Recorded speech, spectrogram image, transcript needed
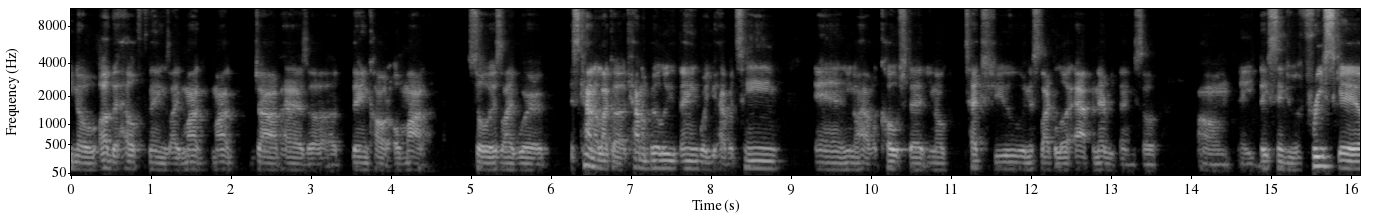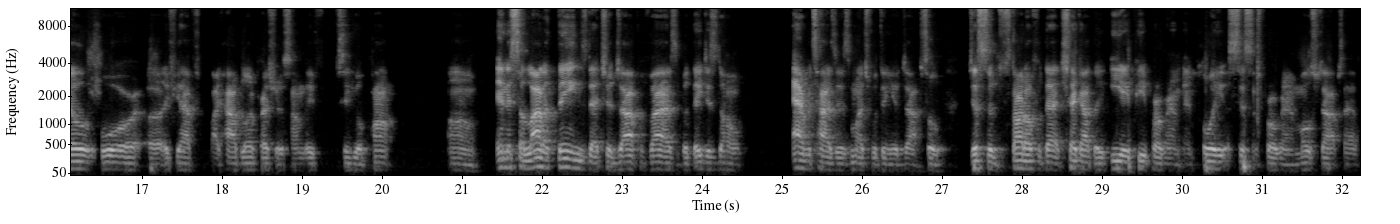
you know, other health things. Like my my job has a thing called Omada. So it's like where it's kind of like an accountability thing where you have a team and you know have a coach that you know texts you and it's like a little app and everything. So um, they send you a free scale, or uh, if you have like high blood pressure or something, they send you a pump. Um, and it's a lot of things that your job provides, but they just don't advertise it as much within your job. So just to start off with that, check out the EAP program, Employee Assistance Program. Most jobs have.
